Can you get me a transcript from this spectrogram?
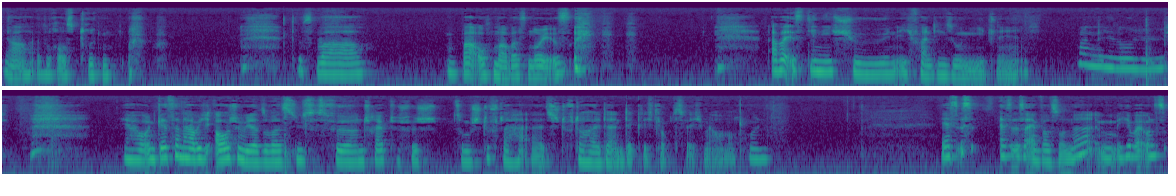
Ja, also rausdrücken. Das war, war auch mal was Neues. Aber ist die nicht schön? Ich fand die so niedlich fand die so süß. Ja, und gestern habe ich auch schon wieder sowas Süßes für einen Schreibtisch für, zum Stifter, als Stifterhalter entdeckt. Ich glaube, das werde ich mir auch noch holen. Ja, es ist, es ist einfach so, ne? Hier bei uns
